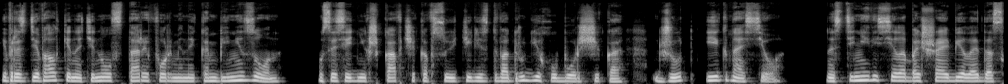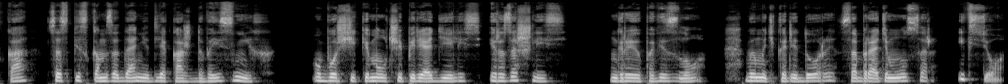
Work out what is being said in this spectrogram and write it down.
и в раздевалке натянул старый форменный комбинезон. У соседних шкафчиков суетились два других уборщика – Джуд и Игнасио. На стене висела большая белая доска со списком заданий для каждого из них. Уборщики молча переоделись и разошлись. Грею повезло. Вымыть коридоры, собрать мусор и все.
